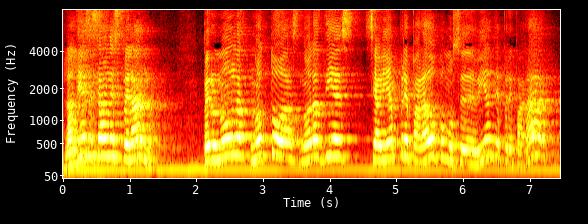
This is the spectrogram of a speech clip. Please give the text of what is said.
Las diez estaban esperando. Pero no, las, no todas, no las diez se habían preparado como se debían de preparar.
